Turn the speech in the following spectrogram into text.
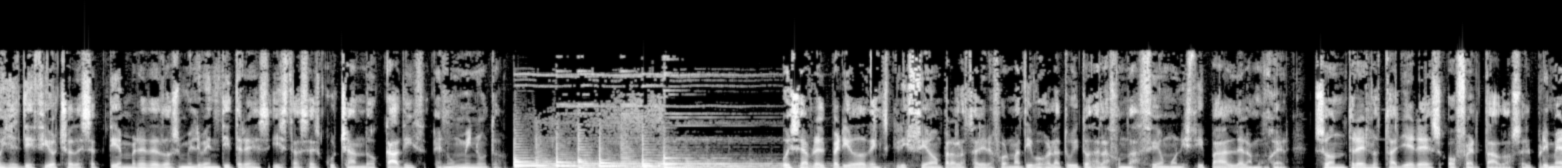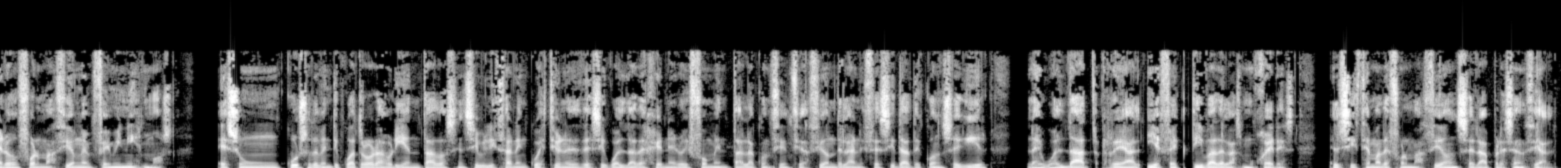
Hoy es 18 de septiembre de 2023 y estás escuchando Cádiz en un minuto. Hoy se abre el periodo de inscripción para los talleres formativos gratuitos de la Fundación Municipal de la Mujer. Son tres los talleres ofertados. El primero, formación en feminismos. Es un curso de 24 horas orientado a sensibilizar en cuestiones de desigualdad de género y fomentar la concienciación de la necesidad de conseguir la igualdad real y efectiva de las mujeres. El sistema de formación será presencial.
